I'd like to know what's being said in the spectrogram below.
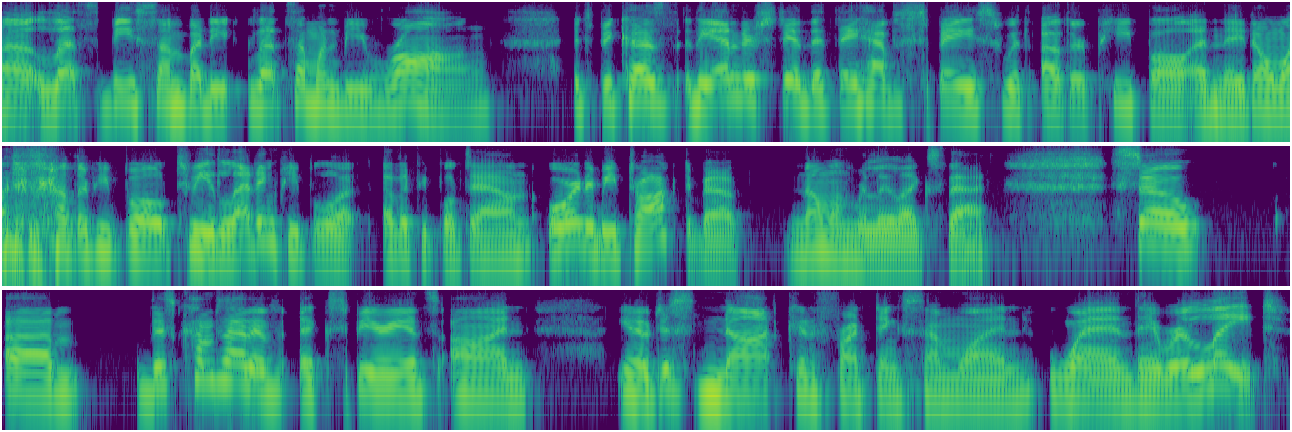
uh, let's be somebody let someone be wrong it's because they understand that they have space with other people and they don't want other people to be letting people other people down or to be talked about. No one really likes that. So um, this comes out of experience on you know just not confronting someone when they were late.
